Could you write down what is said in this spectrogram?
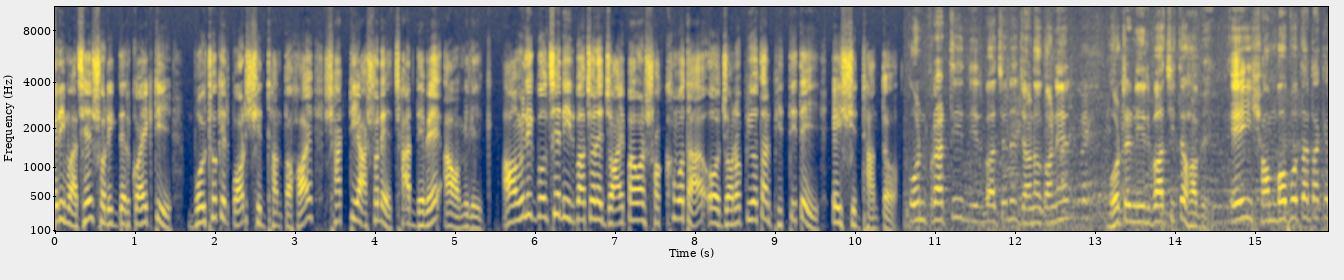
এরই মাঝে শরিকদের কয়েকটি বৈঠকের পর সিদ্ধান্ত হয় ষাটটি আসনে ছাড় দেবে আওয়ামী লীগ। আওয়ামী লীগ বলছে নির্বাচনে জয় পাওয়ার সক্ষমতা ও জনপ্রিয়তার ভিত্তিতেই এই সিদ্ধান্ত। কোন প্রার্থী নির্বাচনে জনগণের ভোটে নির্বাচিত হবে এই সম্ভাব্যতাটাকে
